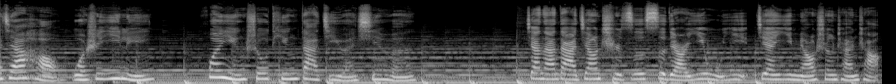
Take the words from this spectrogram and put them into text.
大家好，我是依林，欢迎收听大纪元新闻。加拿大将斥资4.15亿建疫苗生产厂。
